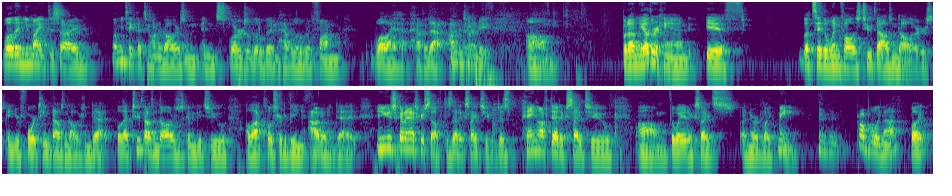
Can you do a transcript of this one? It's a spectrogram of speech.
Well, then you might decide, let me take that $200 and, and splurge a little bit and have a little bit of fun while I ha- have that opportunity. Um, but on the other hand, if let's say the windfall is $2,000 and you're $14,000 in debt. Well, that $2,000 is going to get you a lot closer to being out of debt. And you just got to ask yourself, does that excite you? Does paying off debt excite you um, the way it excites a nerd like me? Mm-hmm. Probably not, but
